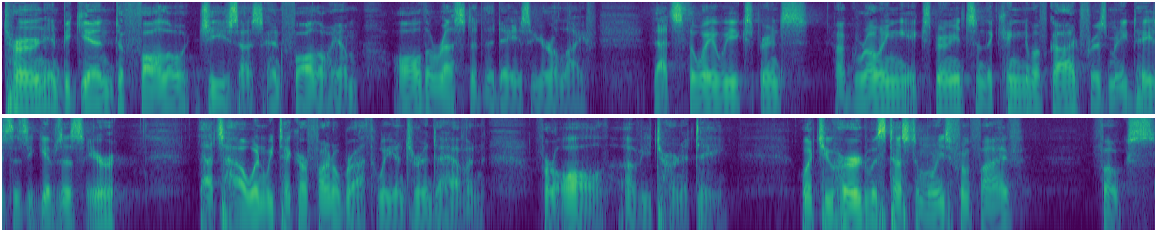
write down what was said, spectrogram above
turn and begin to follow Jesus and follow him all the rest of the days of your life. That's the way we experience a growing experience in the kingdom of God for as many days as He gives us here. That's how, when we take our final breath, we enter into heaven for all of eternity. What you heard was testimonies from five folks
